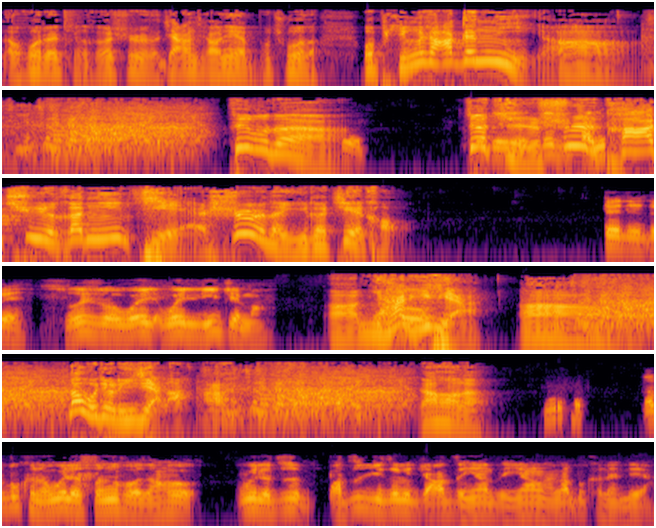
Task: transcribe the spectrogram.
的，或者挺合适的，家庭条件也不错的，我凭啥跟你啊？对不对？这只是他去跟你解释的一个借口。对对对，所以说我也我也理解嘛。啊，你还理解啊？那我就理解了啊。然后呢？那不可能为了生活，然后为了自把自己这个家怎样怎样了？那不可能的呀。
